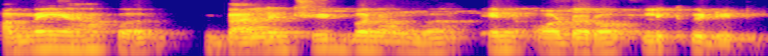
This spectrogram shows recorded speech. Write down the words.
अब मैं यहाँ पर बैलेंस शीट बनाऊँगा in order of liquidity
